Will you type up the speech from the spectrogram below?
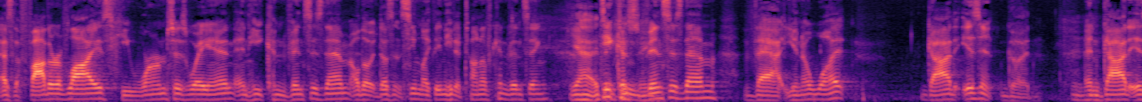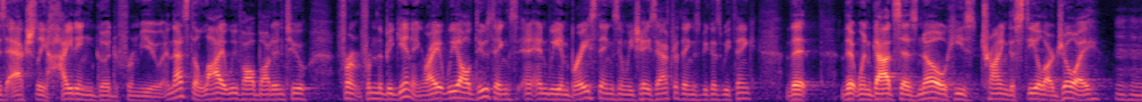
as the father of lies, he worms his way in and he convinces them, although it doesn't seem like they need a ton of convincing. Yeah, he convinces them that, you know what? God isn't good. Mm-hmm. And God is actually hiding good from you. And that's the lie we've all bought into from, from the beginning, right? We all do things and, and we embrace things and we chase after things because we think that, that when God says no, he's trying to steal our joy mm-hmm.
